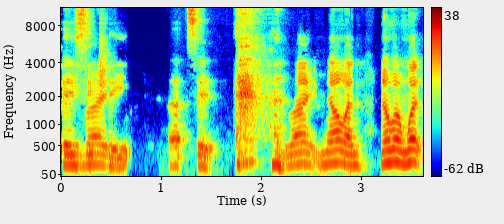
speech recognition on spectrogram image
basically right. that's it right no and no and what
